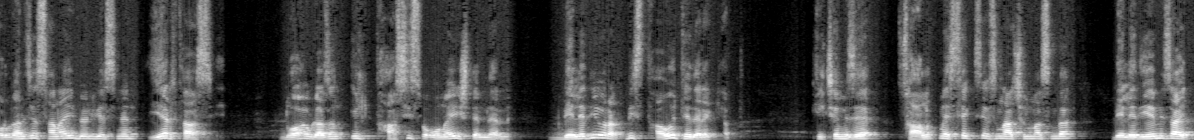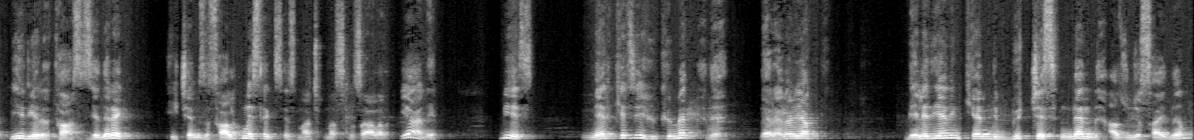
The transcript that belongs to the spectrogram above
Organize sanayi bölgesinin yer tahsisi, doğalgazın ilk tahsis ve onayı işlemlerini belediye olarak biz taahhüt ederek yaptık. İlçemize sağlık meslek lisesinin açılmasında belediyemize ait bir yere tahsis ederek ilçemize sağlık meslek lisesinin açılmasını sağladık. Yani biz merkezi hükümetle de beraber yaptık. Belediyenin kendi bütçesinden de az önce saydığım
